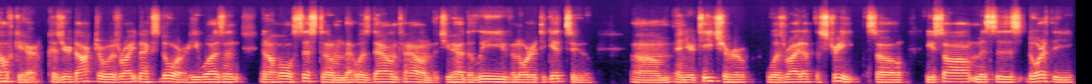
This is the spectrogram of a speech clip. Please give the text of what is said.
healthcare because your doctor was right next door. He wasn't in a whole system that was downtown that you had to leave in order to get to. Um, and your teacher was right up the street. So you saw Mrs. Dorothy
